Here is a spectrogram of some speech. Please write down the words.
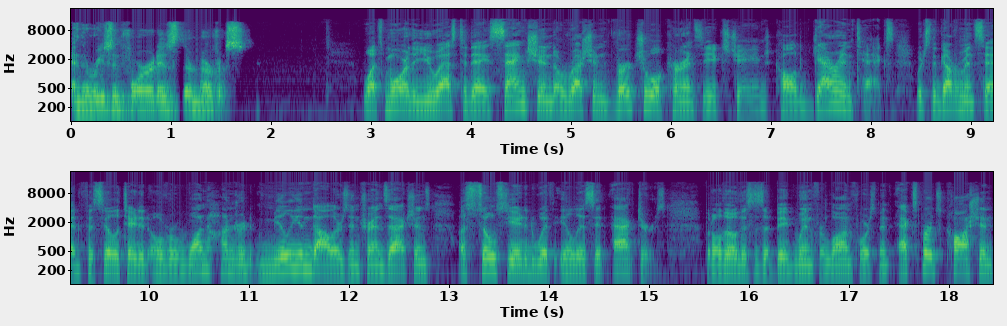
And the reason for it is they're nervous. What's more, the U.S. today sanctioned a Russian virtual currency exchange called Garantex, which the government said facilitated over $100 million in transactions associated with illicit actors. But although this is a big win for law enforcement, experts caution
